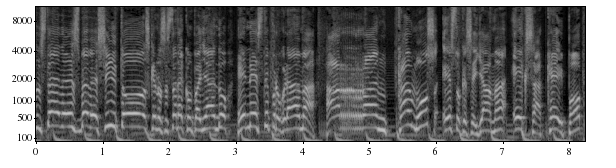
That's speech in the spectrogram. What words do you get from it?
ustedes, bebecitos, que nos están acompañando en este programa. Arrancamos esto que se llama Exa K-Pop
